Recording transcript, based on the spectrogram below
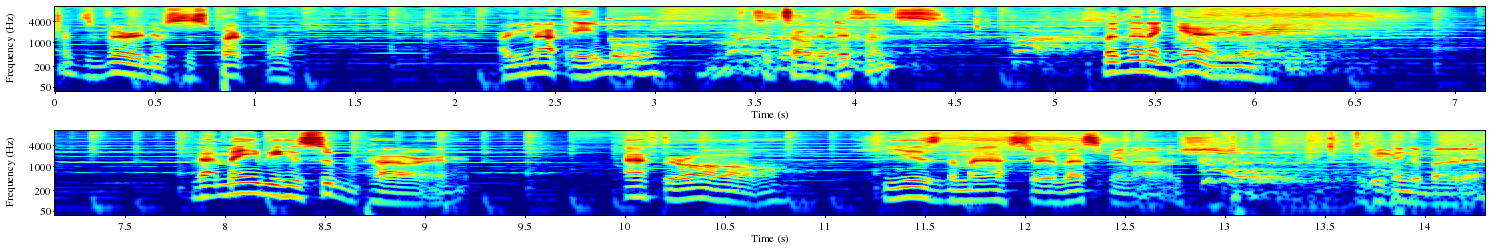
That's very disrespectful. Are you not able to tell the difference? But then again, that may be his superpower. After all, he is the master of espionage, if you think about it.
